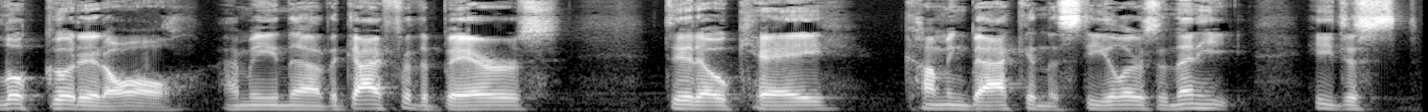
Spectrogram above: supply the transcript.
look good at all. I mean, uh, the guy for the Bears did okay coming back in the Steelers, and then he he just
